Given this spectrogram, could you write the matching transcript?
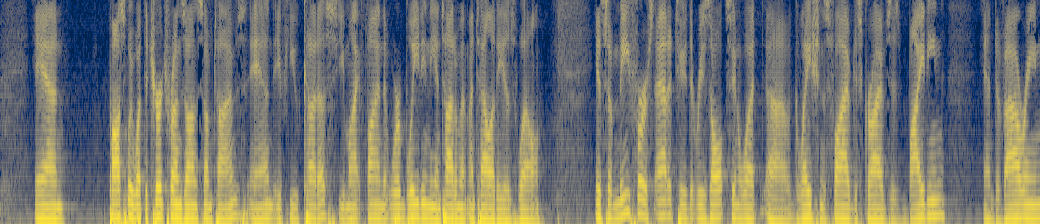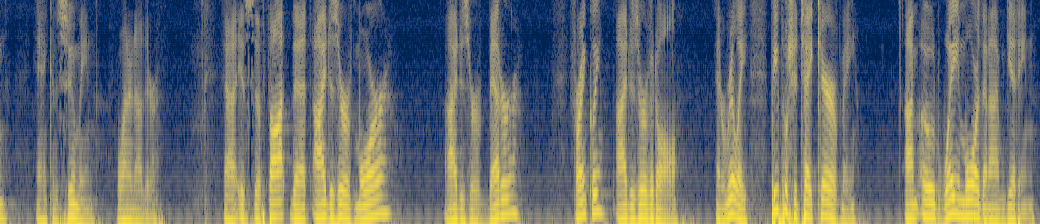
and possibly what the church runs on sometimes. And if you cut us, you might find that we're bleeding the entitlement mentality as well. It's a me first attitude that results in what uh, Galatians 5 describes as biting and devouring and consuming one another. Uh, it's the thought that I deserve more, I deserve better, Frankly, I deserve it all. And really, people should take care of me. I'm owed way more than I'm getting.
